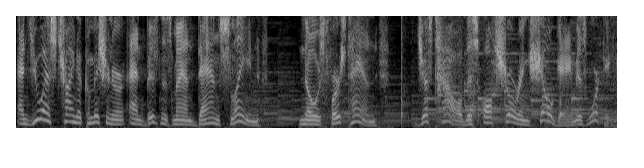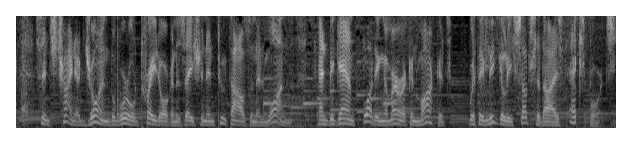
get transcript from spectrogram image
And U.S. China Commissioner and businessman Dan Slane knows firsthand just how this offshoring shell game is working since China joined the World Trade Organization in 2001 and began flooding American markets with illegally subsidized exports.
